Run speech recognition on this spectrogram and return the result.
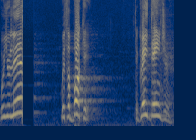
Will you live with a bucket? The great danger.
